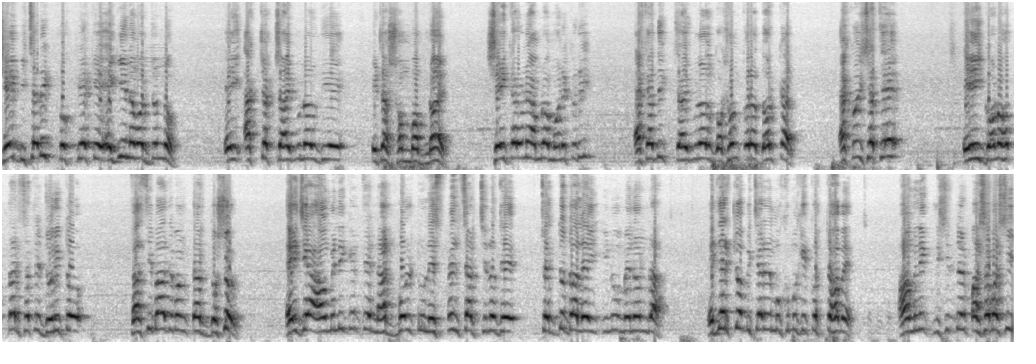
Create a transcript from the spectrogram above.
সেই বিচারিক প্রক্রিয়াকে এগিয়ে নেওয়ার জন্য এই একটা ট্রাইব্যুনাল দিয়ে এটা সম্ভব নয়। সেই কারণে আমরা মনে করি, একাধিক ট্রাইব্যুনাল গঠন করা দরকার। একই সাথে এই গণহত্যার সাথে জড়িত ফাঁসিবাদ এবং তার দোসর এই যে আওয়ামী লীগের যে নাটবল্টু লেসপেন্সার ছিল যে চোদ্দ দল, এই ইনু মেননরা, এদেরকেও বিচারের মুখোমুখি করতে হবে। আওয়ামী লীগ নিষিদ্ধের পাশাপাশি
